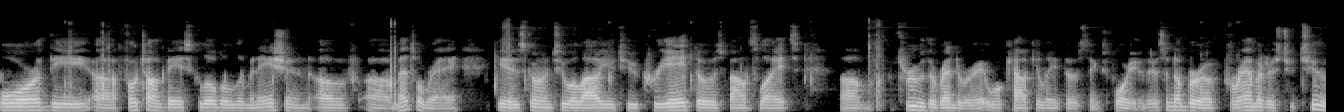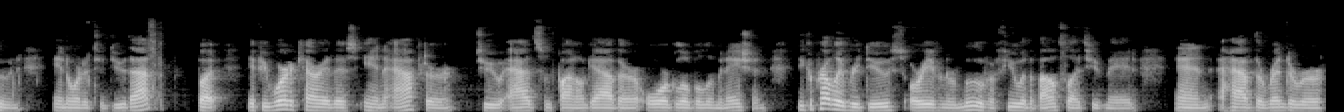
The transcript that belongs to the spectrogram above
or the uh, photon-based global illumination of uh, Mental Ray is going to allow you to create those bounce lights um, through the renderer. It will calculate those things for you. There's a number of parameters to tune in order to do that, but if you were to carry this in after to add some final gather or global illumination, you could probably reduce or even remove a few of the bounce lights you've made and have the renderer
